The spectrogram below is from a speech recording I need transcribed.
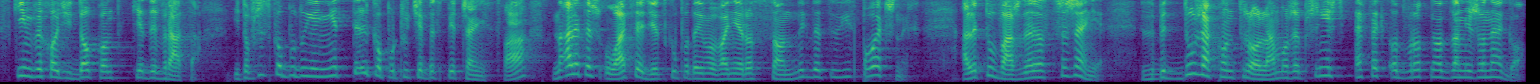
z kim wychodzi, dokąd, kiedy wraca. I to wszystko buduje nie tylko poczucie bezpieczeństwa, no ale też ułatwia dziecku podejmowanie rozsądnych decyzji społecznych. Ale tu ważne zastrzeżenie. Zbyt duża kontrola może przynieść efekt odwrotny od zamierzonego.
